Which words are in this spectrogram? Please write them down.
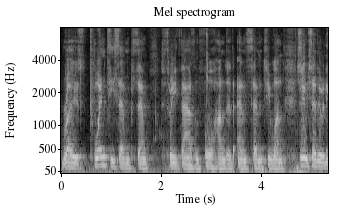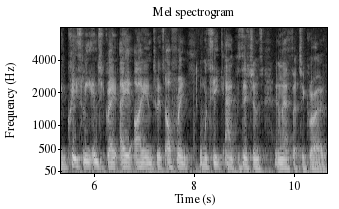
rose 27% to 3,471. Zoom said it would increasingly integrate AI into its offering and would seek acquisitions in an effort to grow.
